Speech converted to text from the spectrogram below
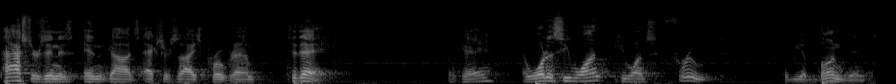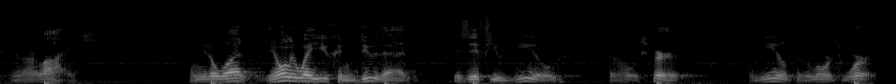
Pastor's in, his, in God's exercise program today. Okay? And what does he want? He wants fruit to be abundant in our lives. And you know what? The only way you can do that is if you yield to the Holy Spirit and yield to the Lord's work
